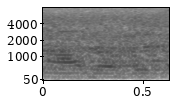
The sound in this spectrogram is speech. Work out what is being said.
あ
